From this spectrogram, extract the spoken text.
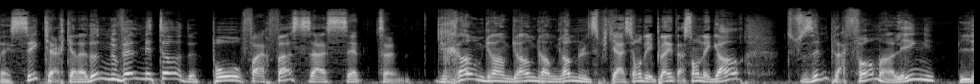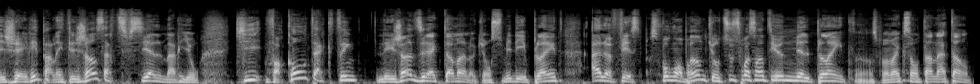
ben, c'est qu'Air Canada a une nouvelle méthode pour faire face à cette grande, grande, grande, grande, grande multiplication des plaintes à son égard. D'utiliser une plateforme en ligne gérée par l'intelligence artificielle, Mario, qui va contacter les gens directement là, qui ont soumis des plaintes à l'Office. Parce qu'il faut comprendre qu'il y a au-dessus de 61 000 plaintes là, en ce moment qui sont en attente.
